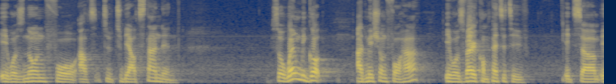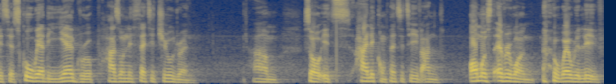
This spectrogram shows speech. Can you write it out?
it was known for out, to, to be outstanding. So when we got admission for her, it was very competitive. It's, um, it's a school where the year group has only 30 children. Um, so it's highly competitive, and almost everyone where we live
